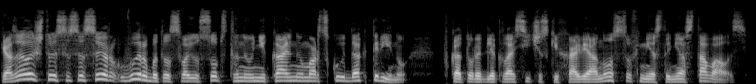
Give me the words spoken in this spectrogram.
Казалось, что СССР выработал свою собственную уникальную морскую доктрину, в которой для классических авианосцев места не оставалось.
